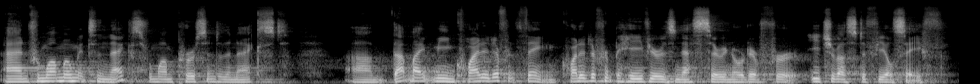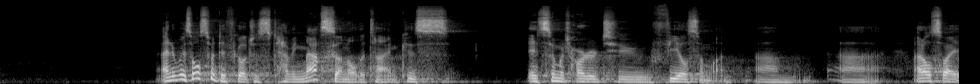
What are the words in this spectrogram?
And from one moment to the next, from one person to the next, um, that might mean quite a different thing. Quite a different behavior is necessary in order for each of us to feel safe. And it was also difficult just having masks on all the time because it's so much harder to feel someone. Um, uh, and also, I,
